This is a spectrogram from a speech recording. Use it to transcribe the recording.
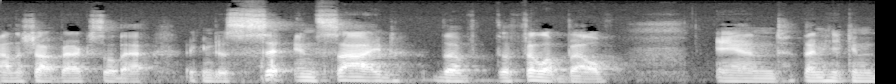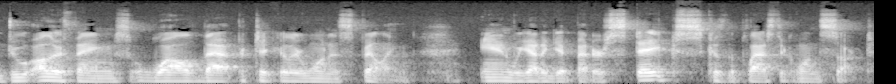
on the shop vac so that it can just sit inside the, the Phillip valve and then he can do other things while that particular one is filling. And we got to get better stakes because the plastic one sucked.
